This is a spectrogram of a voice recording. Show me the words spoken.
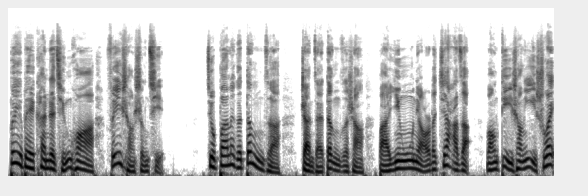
贝贝看这情况啊，非常生气，就搬了个凳子，站在凳子上，把鹦鹉鸟的架子往地上一摔。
